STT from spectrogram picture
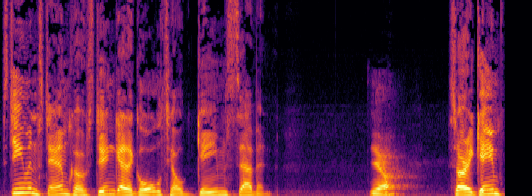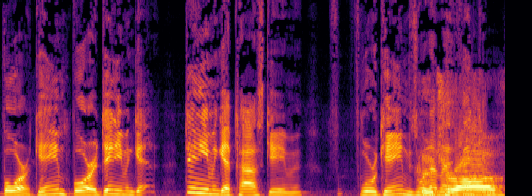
Steven Stamkos didn't get a goal till Game Seven. Yeah. Sorry, Game Four. Game Four didn't even get didn't even get past Game Four games. What Kucherov,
